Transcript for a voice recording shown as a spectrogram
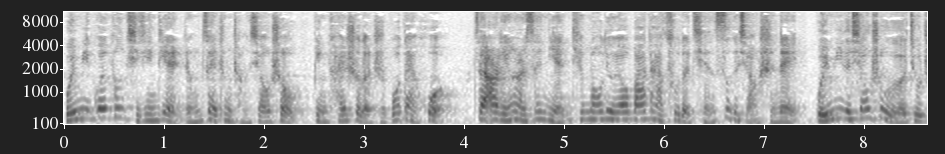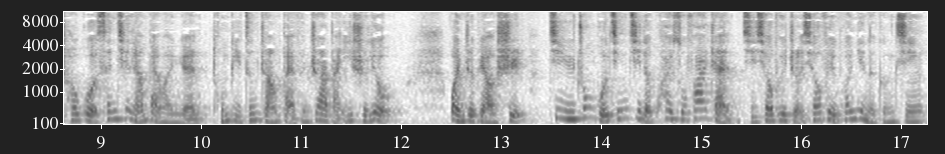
维密官方旗舰店仍在正常销售，并开设了直播带货。在二零二三年天猫六幺八大促的前四个小时内，维密的销售额就超过三千两百万元，同比增长百分之二百一十六。万哲表示，基于中国经济的快速发展及消费者消费观念的更新，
